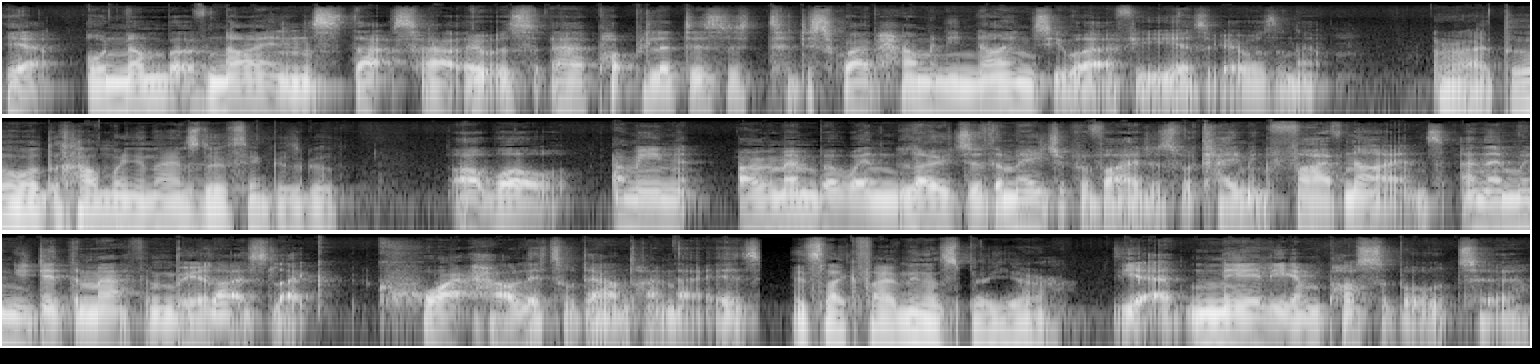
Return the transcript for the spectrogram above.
Yeah, or number of nines. That's how it was uh, popular to, to describe how many nines you were a few years ago, wasn't it? Right. What, how many nines do you think is good? Uh, well, I mean, I remember when loads of the major providers were claiming five nines, and then when you did the math and realized like quite how little downtime that is. It's like five minutes per year. Yeah, nearly impossible to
